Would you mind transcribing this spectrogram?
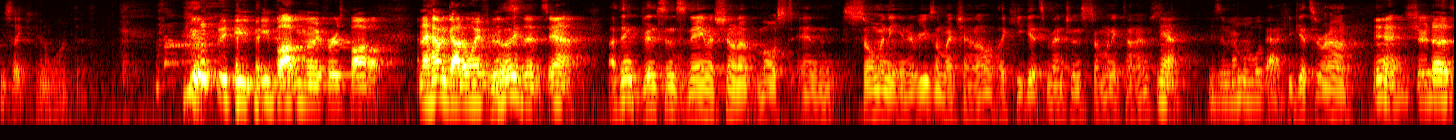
He's like, You're gonna want this. he, he bought me my first bottle. And I haven't got away from Really? it since, yeah. I think Vincent's name has shown up most in so many interviews on my channel. Like he gets mentioned so many times. Yeah. He's a memorable guy. He gets around. Yeah, he sure does.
